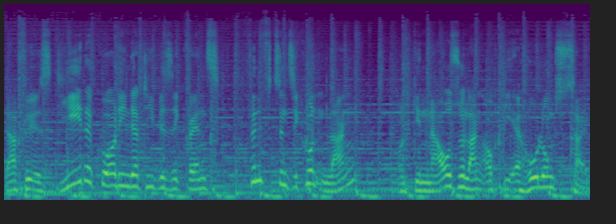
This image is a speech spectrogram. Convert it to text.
Dafür ist jede koordinative Sequenz 15 Sekunden lang und genauso lang auch die Erholungszeit.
